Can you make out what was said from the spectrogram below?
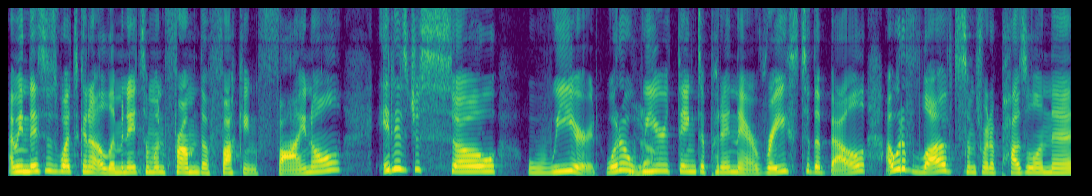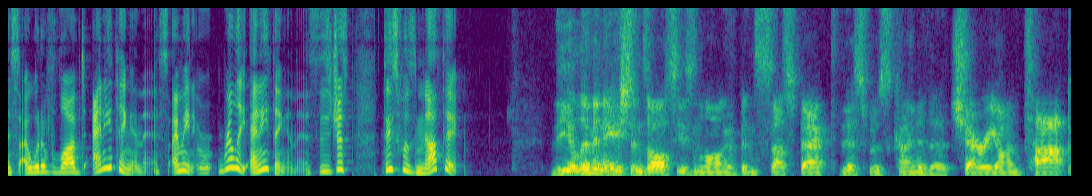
I mean this is what's going to eliminate someone from the fucking final. It is just so weird. What a Yeah. weird thing to put in there. Race to the bell. I would have loved some sort of puzzle in this. I would have loved anything in this. I mean really anything in this. It's just this was nothing the eliminations all season long have been suspect. This was kind of the cherry on top.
